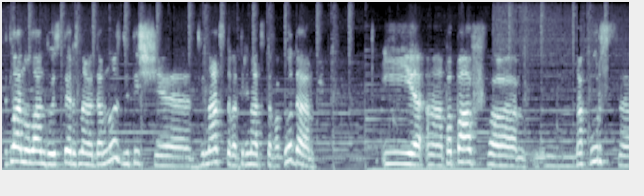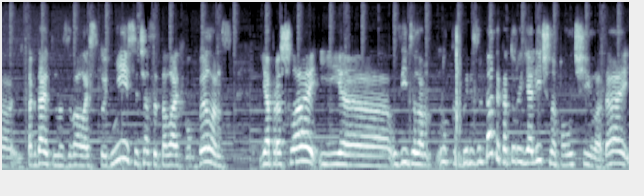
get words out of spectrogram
Светлану Ланду Эстер знаю давно, с 2012-2013 года. И а, попав а, на курс, а, тогда это называлось 100 дней, сейчас это Life Work Balance, я прошла и увидела ну, как бы результаты, которые я лично получила. Да, и,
